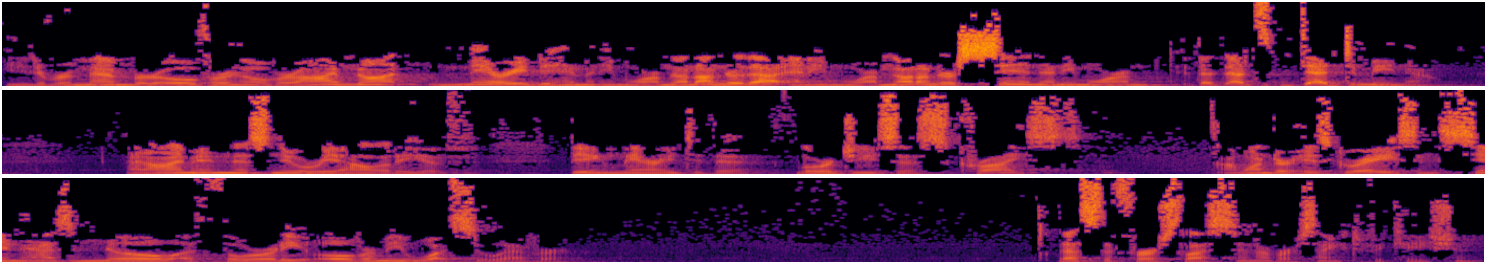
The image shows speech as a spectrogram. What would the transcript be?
You need to remember over and over I'm not married to him anymore. I'm not under that anymore. I'm not under sin anymore. That, that's dead to me now. And I'm in this new reality of being married to the Lord Jesus Christ. I'm under his grace, and sin has no authority over me whatsoever. That's the first lesson of our sanctification.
